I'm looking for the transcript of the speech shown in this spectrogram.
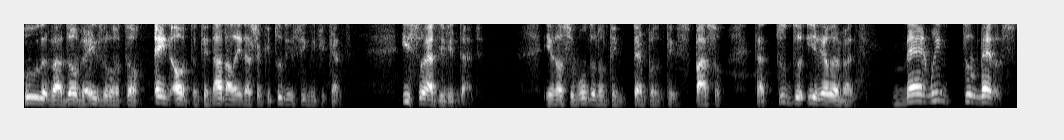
Hu levador ve'en Em outro, não tem nada além da Hashem, que tudo é insignificante. Isso é a divindade. E o nosso mundo não tem tempo, não tem espaço, está tudo irrelevante. muito menos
